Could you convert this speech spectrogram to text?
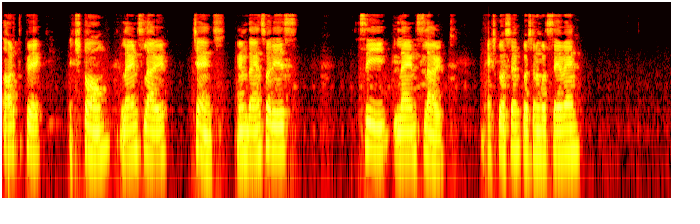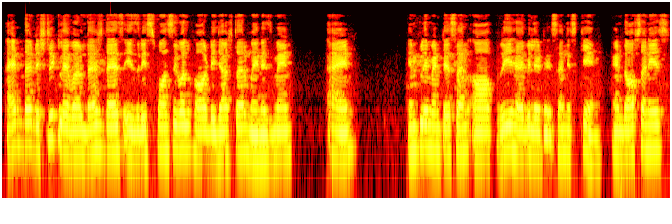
earthquake, storm, landslide, change and the answer is C. Landslide. Next question, question number 7. At the district level, dash dash is responsible for disaster management and implementation of rehabilitation scheme and the option is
